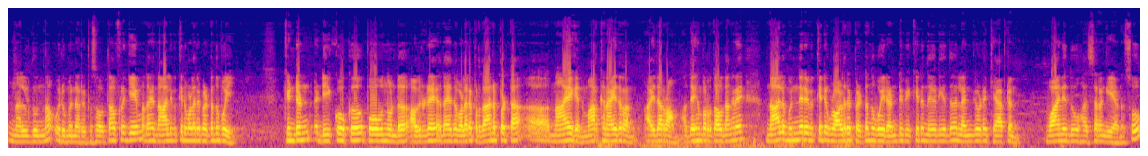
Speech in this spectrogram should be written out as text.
നൽകുന്ന ഒരു മുന്നറിയിപ്പ്. സൗത്ത് ആഫ്രിക്കയും അതായത് നാല് വിക്കറ്റ് വളരെ പെട്ടെന്ന് പോയി. കിൻഡൺ ഡീകോക്ക് പോകുന്നുണ്ട്. അവരുടെ അതായത് വളരെ പ്രധാനപ്പെട്ട നായകൻ മാർക്കൻ ഐദറാം ഐദറാം അദ്ദേഹം പുറത്താവുന്നു. അങ്ങനെ നാല് മുൻനിര വിക്കറ്റുകൾ വളരെ പെട്ടെന്ന് പോയി. രണ്ട് വിക്കറ്റ് നേടിയത് ലങ്കയുടെ ക്യാപ്റ്റൻ വാനിദു ഹസറങ്കിയാണ് സോ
